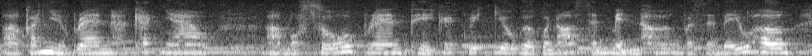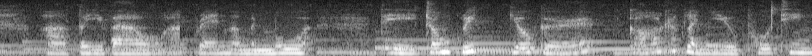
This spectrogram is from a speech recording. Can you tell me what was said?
à, có nhiều brand khác nhau. À, một số brand thì cái Greek yogurt của nó sẽ mịn hơn và sẽ béo hơn à, tùy vào à, brand mà mình mua. Thì trong Greek yogurt có rất là nhiều protein.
